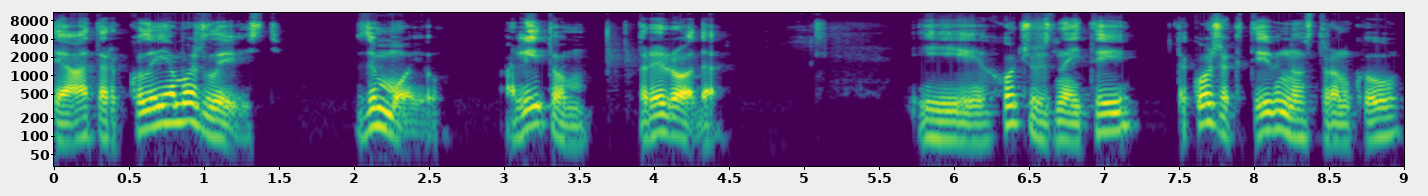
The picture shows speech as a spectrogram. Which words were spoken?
театр, коли є можливість зимою, а літом природа. І хочу знайти також активну, струнку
